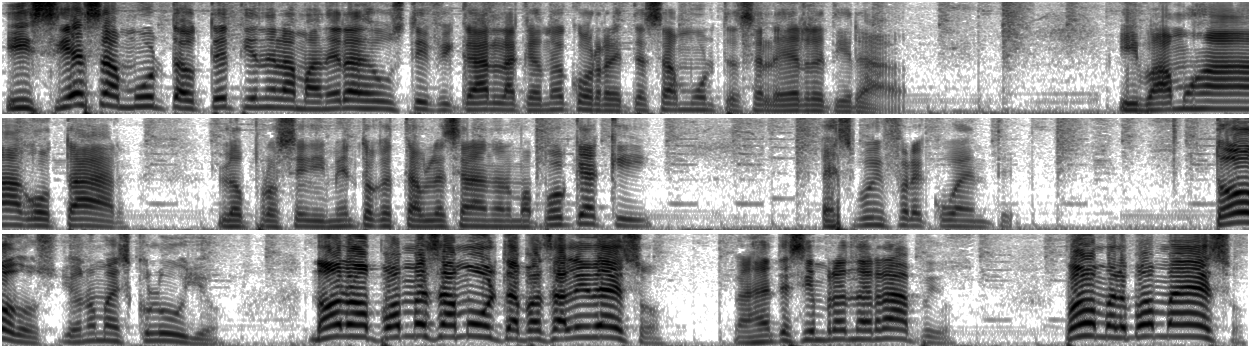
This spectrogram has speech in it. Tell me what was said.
Y si esa multa usted tiene la manera de justificarla que no es correcta, esa multa se le es retirada y vamos a agotar los procedimientos que establece la norma, porque aquí es muy frecuente. Todos, yo no me excluyo. No, no, ponme esa multa para salir de eso. La gente siempre anda rápido. Pónmelo, ponme eso.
